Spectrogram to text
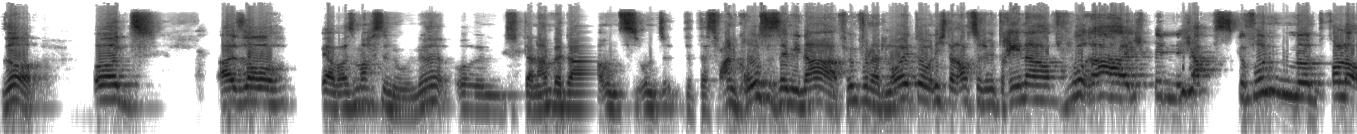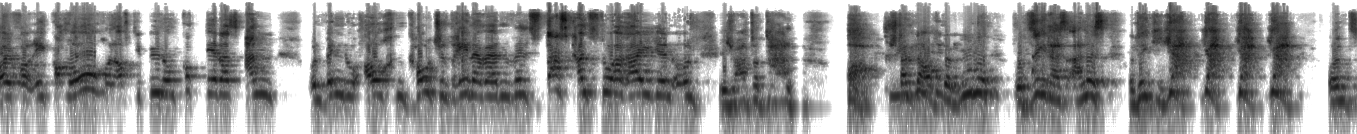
So, und also, ja, was machst du nun? Ne? Und dann haben wir da uns, und das war ein großes Seminar, 500 Leute und ich dann auch zu dem Trainer, hurra, ich bin, ich hab's gefunden und voller Euphorie, komm hoch und auf die Bühne und guck dir das an. Und wenn du auch ein Coach und Trainer werden willst, das kannst du erreichen. Und ich war total, oh, stand da auf der Bühne und sehe das alles und denke, ja, ja, ja, ja. Und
